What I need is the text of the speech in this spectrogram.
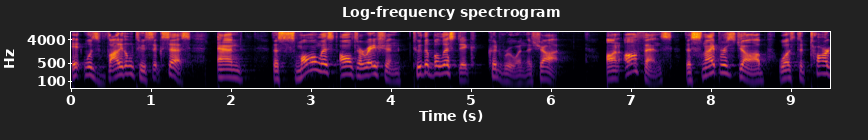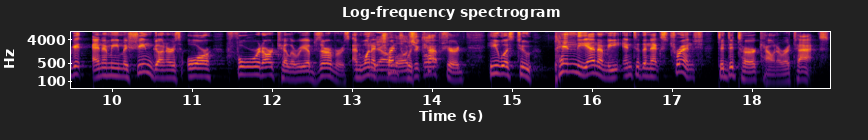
it was vital to success, and the smallest alteration to the ballistic could ruin the shot. On offense, the sniper's job was to target enemy machine gunners or forward artillery observers. And when a Yeah, trench logical. was captured, he was to pin the enemy into the next trench to deter counterattacks.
